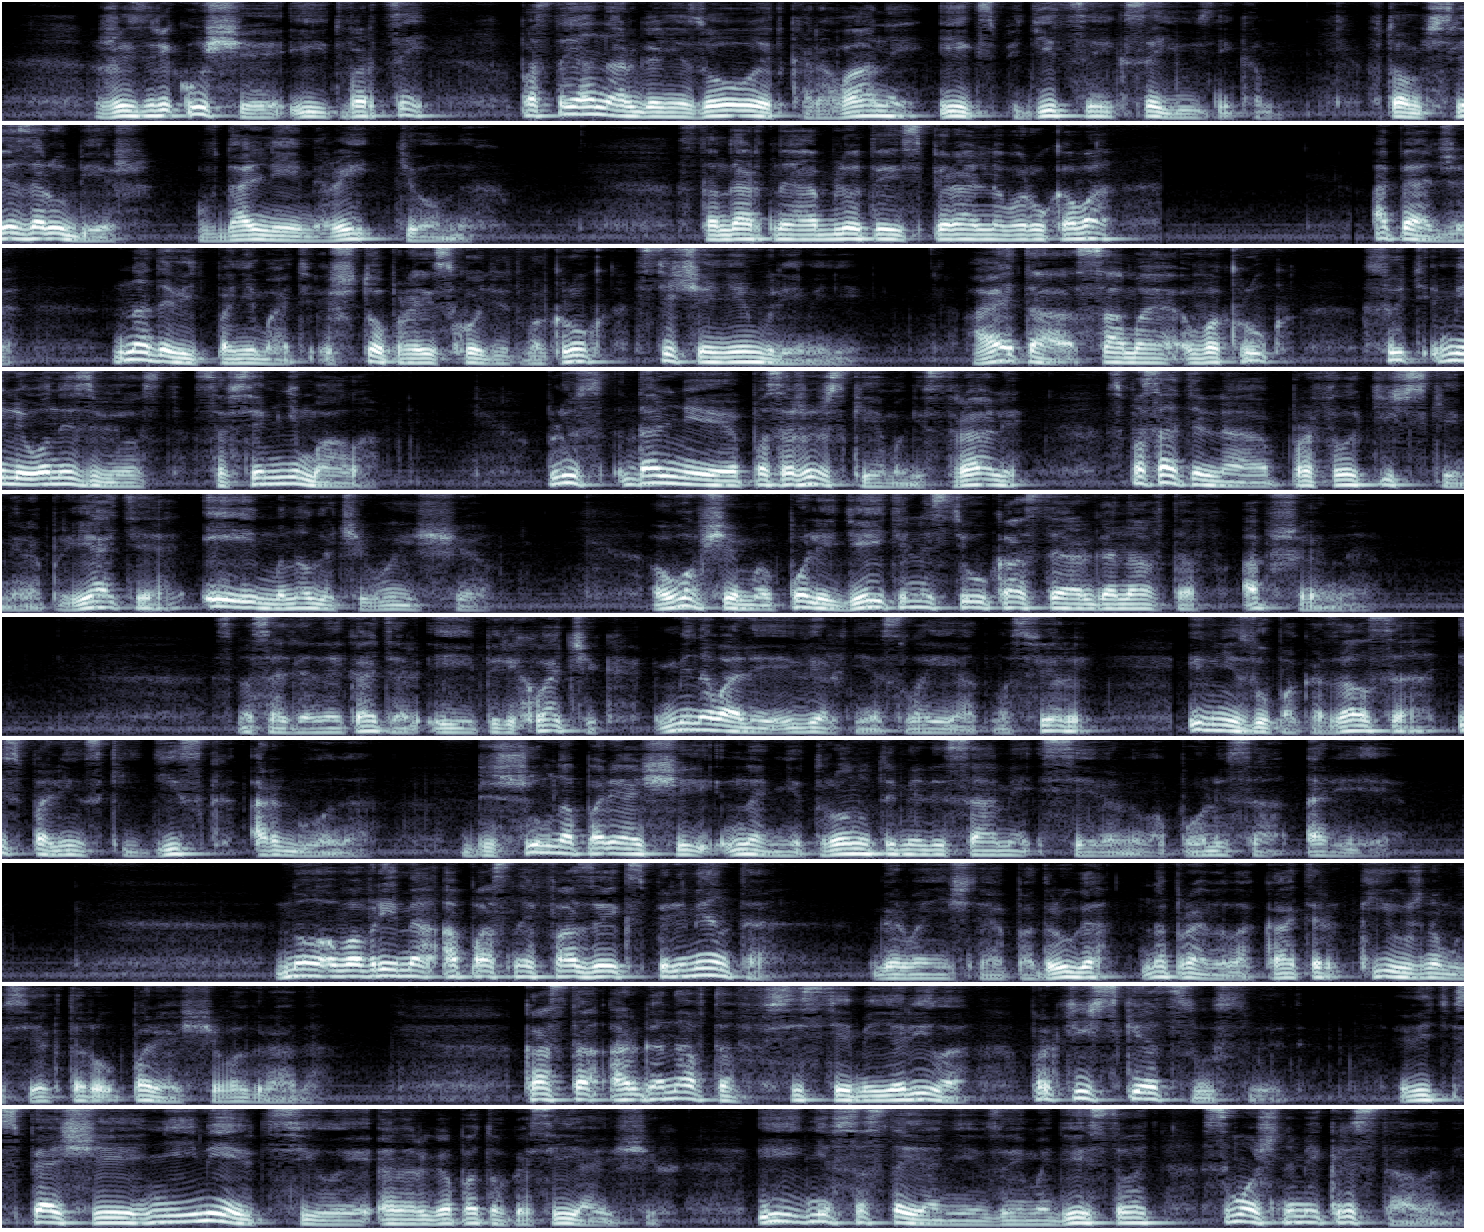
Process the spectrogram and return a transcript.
Жизнерекущие и творцы постоянно организовывают караваны и экспедиции к союзникам, в том числе за рубеж, в дальние миры темных. Стандартные облеты спирального рукава Опять же, надо ведь понимать, что происходит вокруг с течением времени. А это самое вокруг суть миллионы звезд, совсем немало. Плюс дальние пассажирские магистрали, спасательно-профилактические мероприятия и много чего еще. В общем, поле деятельности у касты аргонавтов обширное. Спасательный катер и перехватчик миновали верхние слои атмосферы – и внизу показался исполинский диск Аргона, бесшумно парящий над нетронутыми лесами северного полюса Ареи. Но во время опасной фазы эксперимента гармоничная подруга направила катер к южному сектору парящего града. Каста аргонавтов в системе Ярила практически отсутствует, ведь спящие не имеют силы энергопотока сияющих и не в состоянии взаимодействовать с мощными кристаллами.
